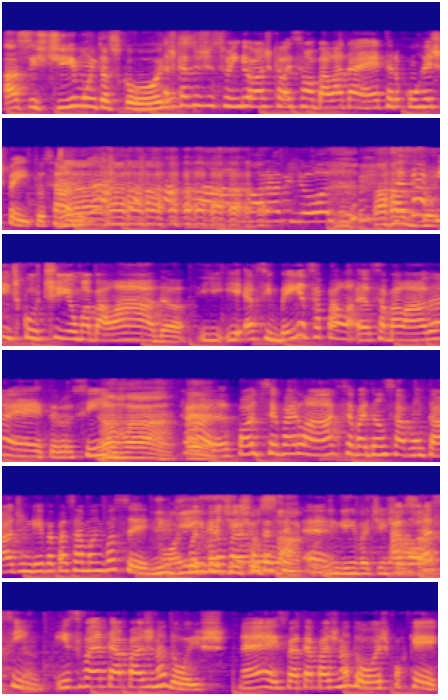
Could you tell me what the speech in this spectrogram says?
assisti muitas coisas. As casas de swing eu acho que elas são uma balada hétero com respeito, sabe? Ah, maravilhoso. Você tá afim de curtir uma balada e, e, assim, bem essa, essa balada hétero, assim? Aham. é. Cara, pode ser, vai lá, que você vai dançar à vontade, ninguém vai passar a mão em você. Ninguém vai te encher o saco. É. Ninguém vai te encher o Agora saco. sim, isso vai até a página 2, né? Isso vai até a página 2, porque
